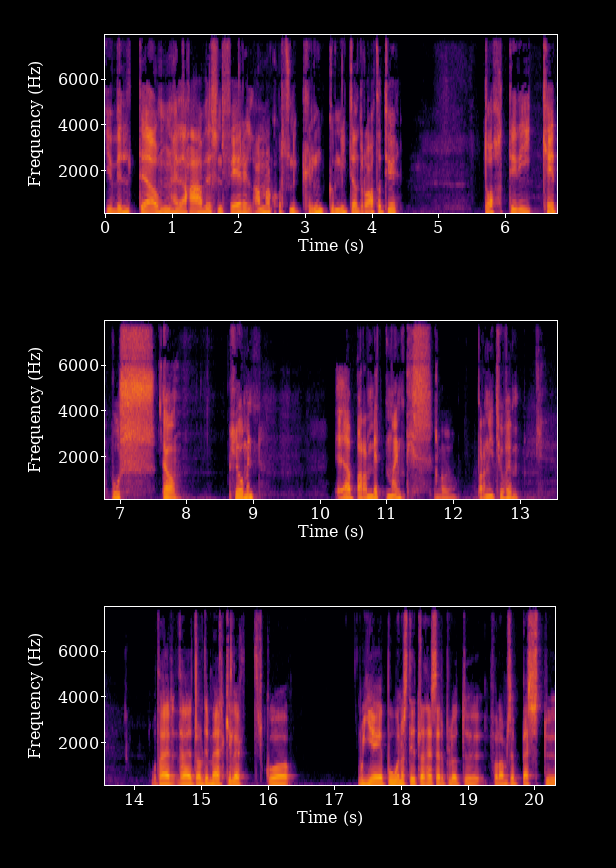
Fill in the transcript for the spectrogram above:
ég vildi að hún hefði hafið sinn feril annarkort svona í kringum 1980 dottið í Kate Bush Já. hljóminn. Eða bara mid-90s já, já. bara 95 og það er, það er aldrei merkilegt sko og ég er búinn að stilla þessari plötu fram sem bestu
